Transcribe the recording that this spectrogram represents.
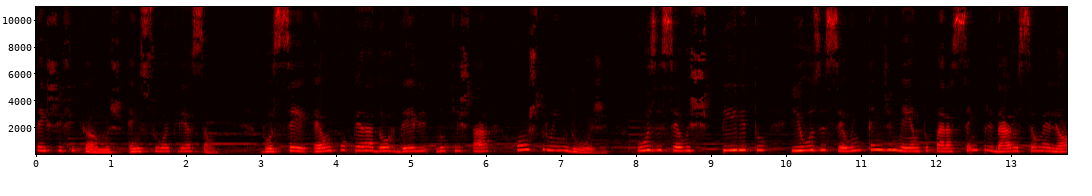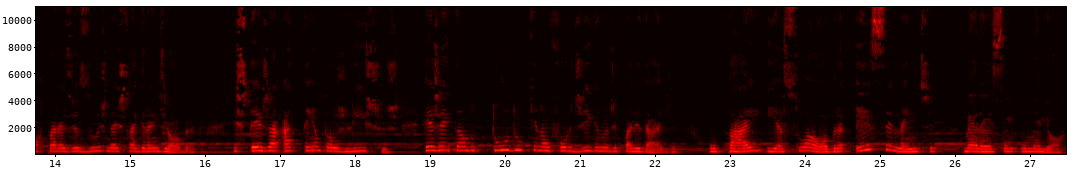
testificamos em sua criação. Você é um cooperador dele no que está construindo hoje. Use seu espírito e use seu entendimento para sempre dar o seu melhor para Jesus nesta grande obra. Esteja atento aos lixos, rejeitando tudo que não for digno de qualidade. O Pai e a sua obra excelente merecem o melhor.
